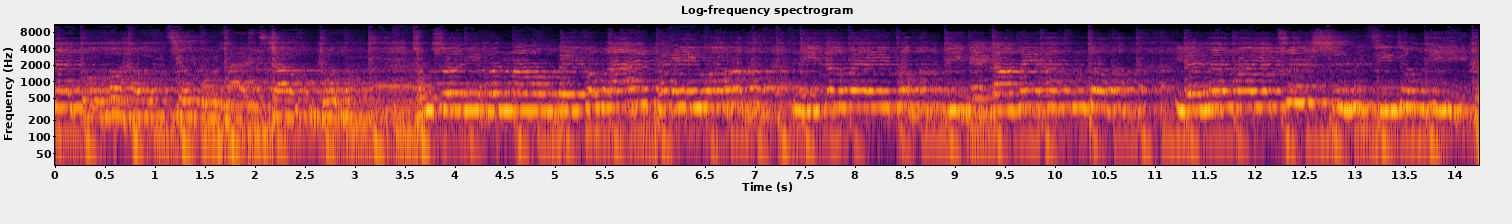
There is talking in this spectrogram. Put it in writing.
爱过后就不来找我，总说你很忙，没空来陪我。你的微博里面辣妹很多，原来我也只是其中一个。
